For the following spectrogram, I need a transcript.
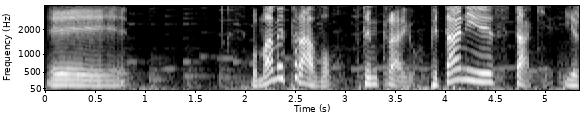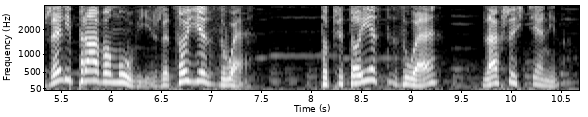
Yy, bo mamy prawo w tym kraju. Pytanie jest takie: jeżeli prawo mówi, że coś jest złe, to czy to jest złe dla chrześcijanina?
